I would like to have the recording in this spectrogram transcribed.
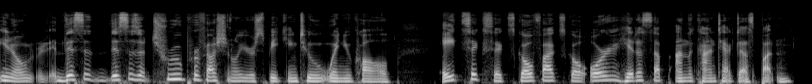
you know this is this is a true professional you're speaking to when you call 866 go fox go or hit us up on the contact us button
